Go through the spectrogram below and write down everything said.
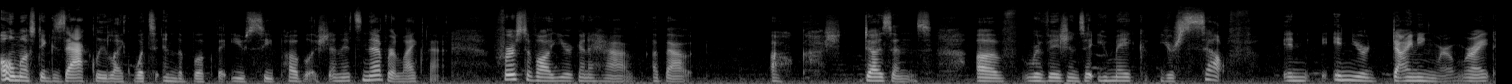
almost exactly like what's in the book that you see published. And it's never like that. First of all, you're going to have about, oh gosh, dozens of revisions that you make yourself in in your dining room, right?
